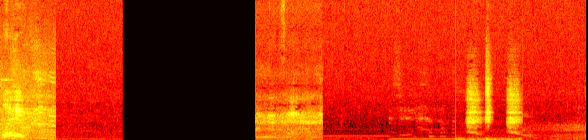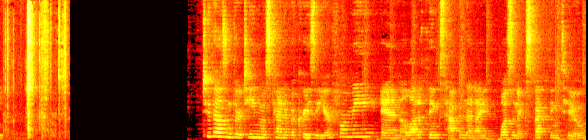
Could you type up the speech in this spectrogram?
Play. 2013 was kind of a crazy year for me, and a lot of things happened that I wasn't expecting to.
